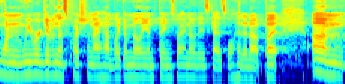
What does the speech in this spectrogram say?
when we were given this question, I had like a million things, but I know these guys will hit it up. But um,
